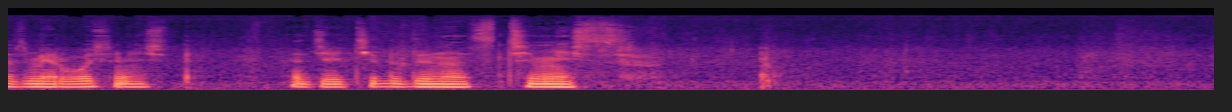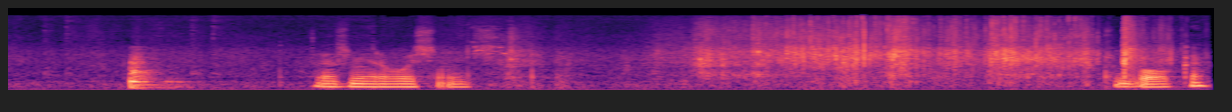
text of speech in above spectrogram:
Размер 80 от 9 до 12 месяцев. Размер 80. Футболка.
